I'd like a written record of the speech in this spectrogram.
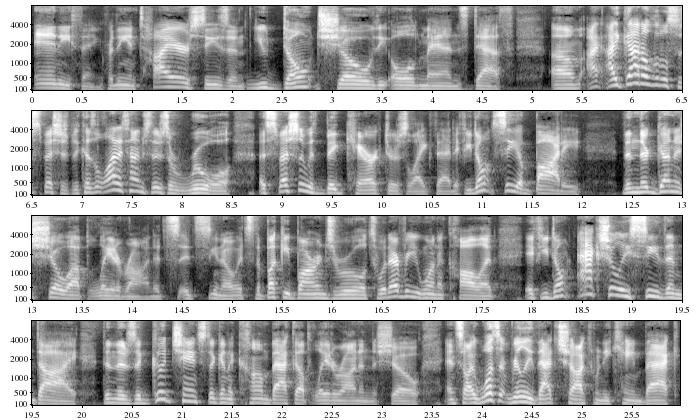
anything for the entire season. You don't show the old man's death. Um, I, I got a little suspicious because a lot of times there's a rule, especially with big characters like that. If you don't see a body, then they're gonna show up later on. It's it's you know it's the Bucky Barnes rule. It's whatever you want to call it. If you don't actually see them die, then there's a good chance they're gonna come back up later on in the show. And so I wasn't really that shocked when he came back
